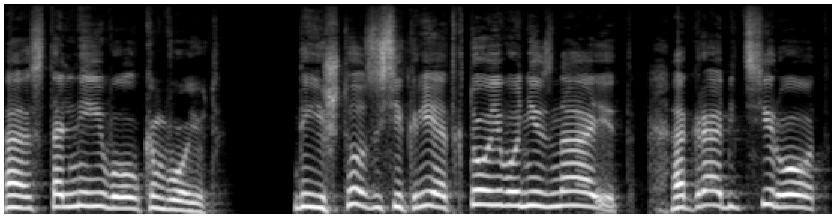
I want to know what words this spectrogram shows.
а остальные волком воют. Да и что за секрет, кто его не знает? Ограбить сирот,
